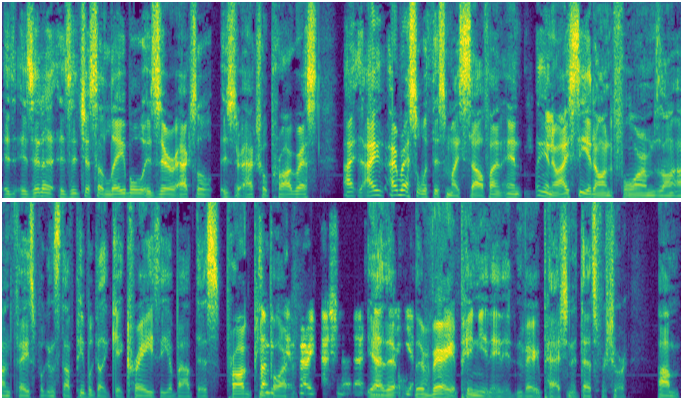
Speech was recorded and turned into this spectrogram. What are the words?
is, is it a is it just a label? Is there actual is there actual progress? I, I, I wrestle with this myself, and, and you know I see it on forums on, on Facebook and stuff. People like get crazy about this. Prog people people are very passionate about it. yeah, they're they? they're very opinionated and very passionate. That's for sure. Um,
